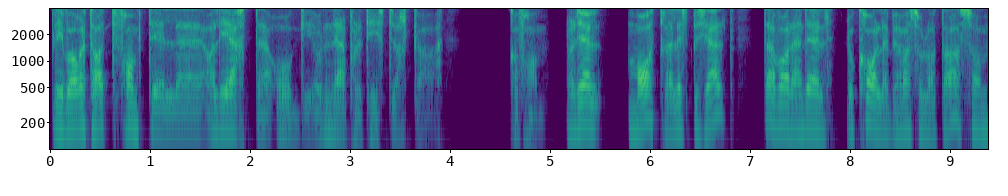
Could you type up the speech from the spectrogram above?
blir ivaretatt fram til uh, allierte og ordinære politistyrker kom fram. Når det gjelder Matre litt spesielt, der var det en del lokale Bjørn West-soldater som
